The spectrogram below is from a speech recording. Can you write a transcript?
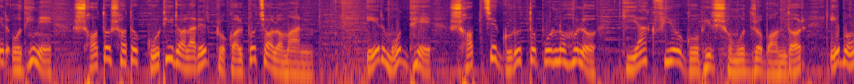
এর অধীনে শত শত কোটি ডলারের প্রকল্প চলমান। এর মধ্যে সবচেয়ে গুরুত্বপূর্ণ হল কিয়াকফিও গভীর সমুদ্র বন্দর এবং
